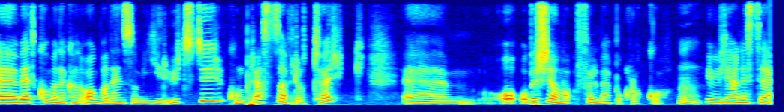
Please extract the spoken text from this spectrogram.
Eh, vedkommende kan òg være den som gir utstyr, kompresser for å tørke, eh, og, og beskjed om å følge med på klokka. Mm. Vi vil gjerne se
